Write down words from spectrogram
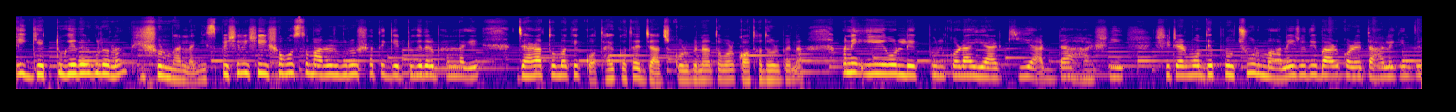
এই গেট টুগেদারগুলো না ভীষণ ভালো লাগে স্পেশালি সেই সমস্ত মানুষগুলোর সাথে গেট টুগেদার ভালো লাগে, যারা তোমাকে কথায় কথায় জাজ করবে না, তোমার কথা ধরবে না। মানে এ ওর লেগ পুল করা ইয়ার্কি আড্ডা, হাসি, সেটার মধ্যে প্রচুর মানে যদি বার করে, তাহলে কিন্তু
